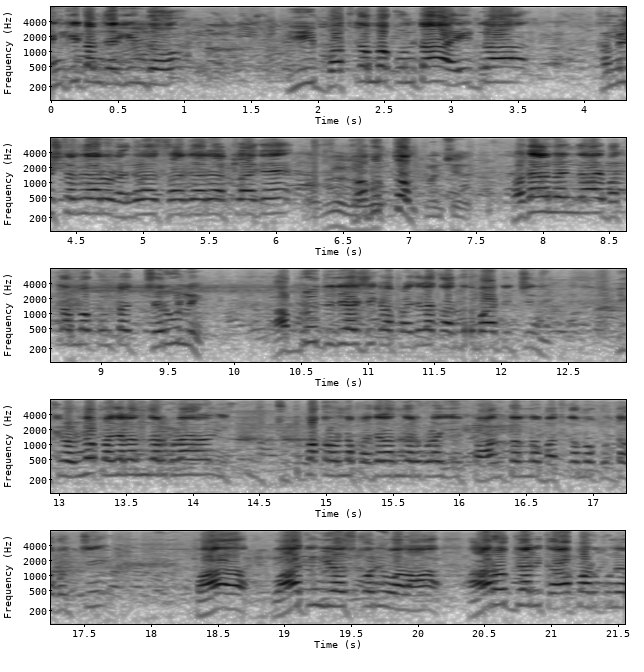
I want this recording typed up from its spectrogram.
అంకితం జరిగిందో ఈ బతుకమ్మ కుంట హైడ్రా కమిషనర్ గారు రంగనాథ్ సార్ గారు అట్లాగే ప్రభుత్వం ప్రధానంగా ఈ బతుకమ్మ కుంట చెరువుల్ని అభివృద్ధి చేసి ఇక్కడ ప్రజలకు అందుబాటు ఇచ్చింది. ఇక్కడ ఉన్న ప్రజలందరూ కూడా చుట్టుపక్కల ఉన్న ప్రజలందరూ కూడా ఈ ప్రాంతంలో బతుకమ్మ కుంటకు వచ్చి వాకింగ్ చేసుకొని వాళ్ళ ఆరోగ్యాన్ని కాపాడుకునే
